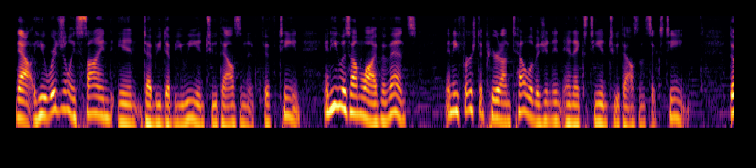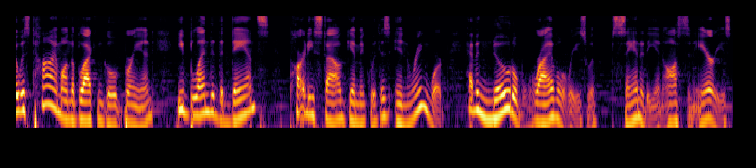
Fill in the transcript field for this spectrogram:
Now, he originally signed in WWE in 2015, and he was on live events, and he first appeared on television in NXT in 2016. Though his time on the Black and Gold brand, he blended the dance, party style gimmick with his in ring work, having notable rivalries with Sanity and Austin Aries.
